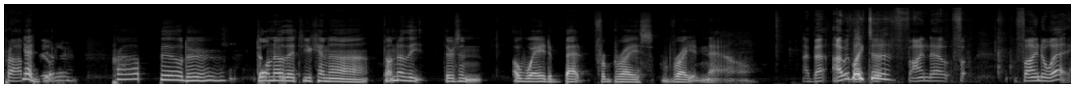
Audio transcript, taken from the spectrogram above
Prop Yeah, builder. Prop builder. Don't know that you can uh don't know that there's an a way to bet for Bryce right now. I bet I would like to find out, f- find a way.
